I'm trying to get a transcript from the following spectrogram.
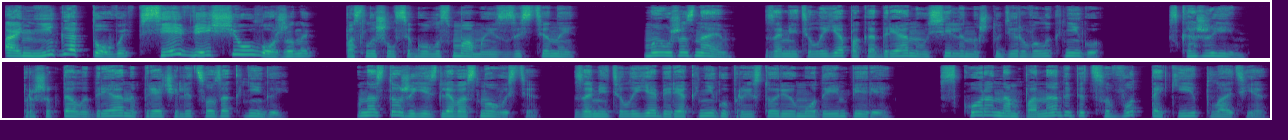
«Они готовы, все вещи уложены», — послышался голос мамы из-за стены. «Мы уже знаем», — заметила я, пока Дриана усиленно штудировала книгу. «Скажи им», — прошептала Дриана, пряча лицо за книгой. «У нас тоже есть для вас новости», — заметила я, беря книгу про историю моды империи. «Скоро нам понадобятся вот такие платья».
